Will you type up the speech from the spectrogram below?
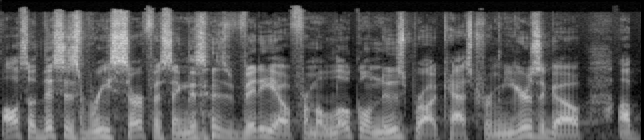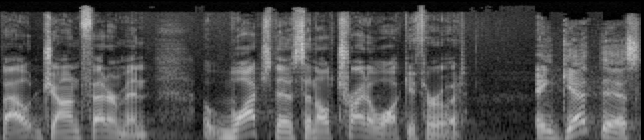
Also, this is resurfacing. This is video from a local news broadcast from years ago about John Fetterman. Watch this, and I'll try to walk you through it. And get this.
